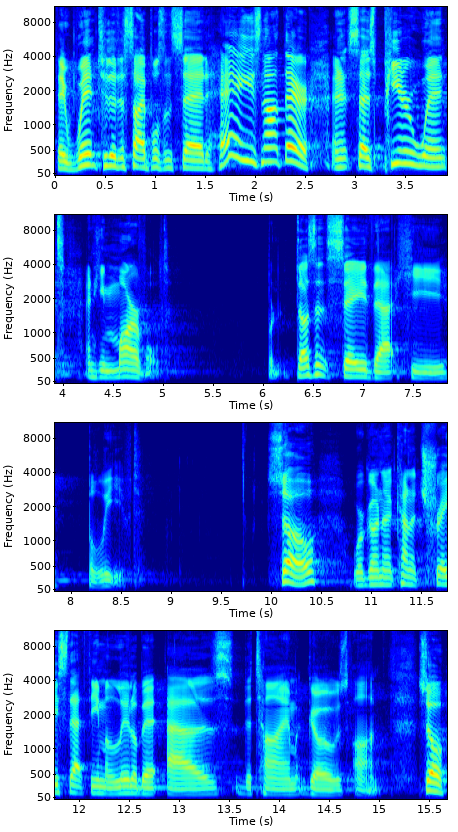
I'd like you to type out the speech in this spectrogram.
They went to the disciples and said, Hey, he's not there. And it says Peter went and he marveled. But it doesn't say that he believed. So, we're going to kind of trace that theme a little bit as the time goes on. So,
